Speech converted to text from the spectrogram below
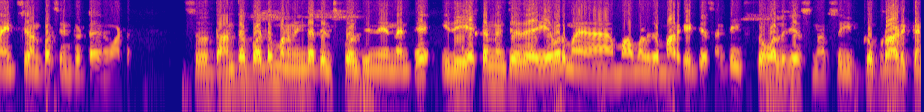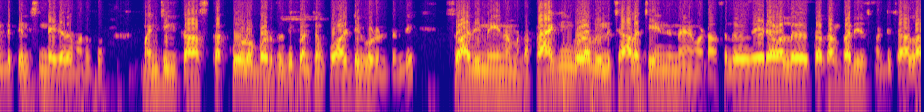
ninety seven percent ఉంటాయి అనమాట సో దాంతో పాటు మనం ఇంకా తెలుసుకోవాల్సింది ఏంటంటే ఇది ఎక్కడి నుంచి ఎవరు మామూలుగా మార్కెట్ చేస్తుంటే ఇఫ్కో వాళ్ళు చేస్తున్నారు. సో ఇఫ్కో ప్రోడక్ట్ అంటే తెలిసిందే కదా మనకు. మంచిగా కాస్ట్ తక్కువలో పడుతుంది కొంచెం క్వాలిటీ కూడా ఉంటుంది. సో అది మెయిన్ అనమాట ప్యాకింగ్ కూడా వీళ్ళు చాలా చేంజ్ ఉన్నాయి అనమాట అసలు వేరే వాళ్ళతో కంపేర్ చేసుకుంటే చాలా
